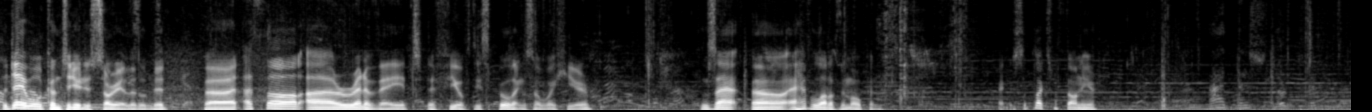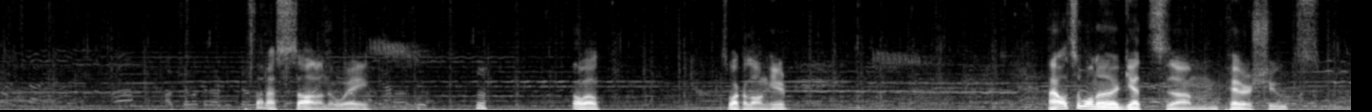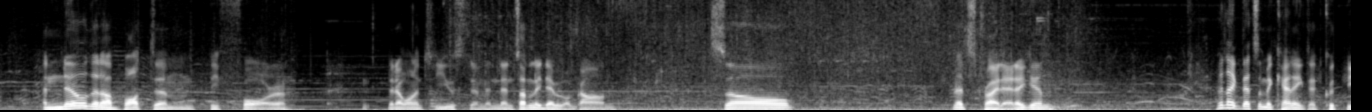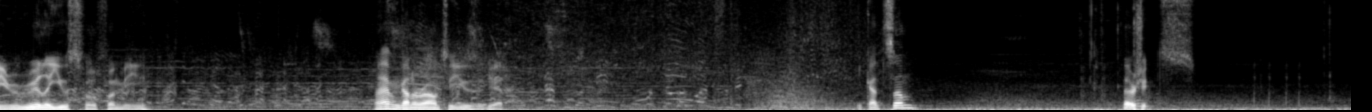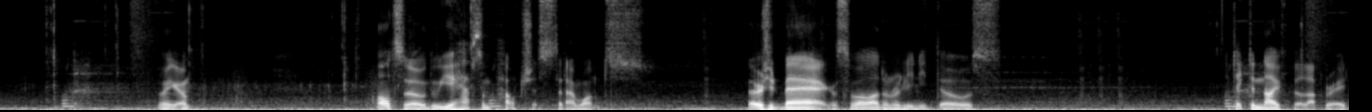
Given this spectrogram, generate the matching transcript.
Today we'll continue the story a little bit, but I thought I'd renovate a few of these buildings over here. Since I, uh, I have a lot of them open. Wait, is the blacksmith down here? I thought I saw it on the way. Huh. Oh well. Let's walk along here. I also want to get some parachutes. I know that I bought them before. That I wanted to use them and then suddenly they were gone. So... Let's try that again. I feel like that's a mechanic that could be really useful for me. I haven't gone around to use it yet. Got some? Parachutes. There you go. Also, do you have some pouches that I want? Parachute bags. Well, I don't really need those. I'll take the knife belt upgrade.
